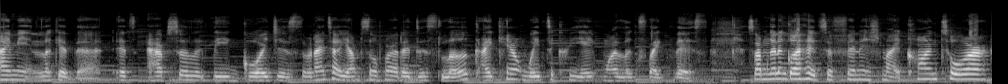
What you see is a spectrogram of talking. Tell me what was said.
I mean, look at that. It's absolutely gorgeous. When I tell you I'm so proud of this look, I can't wait to create more looks like this. So I'm going to go ahead to finish my contour.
